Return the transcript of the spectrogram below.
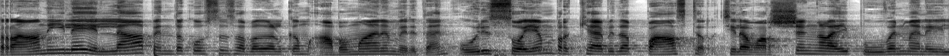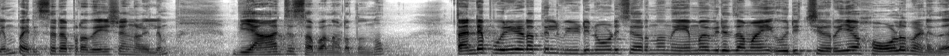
റാന്നിയിലെ എല്ലാ പെന്തക്കോസ്റ്റ് സഭകൾക്കും അപമാനം വരുത്താൻ ഒരു സ്വയം പ്രഖ്യാപിത പാസ്റ്റർ ചില വർഷങ്ങളായി പൂവൻമലയിലും പരിസര പ്രദേശങ്ങളിലും വ്യാജസഭ നടത്തുന്നു. തന്റെ പുരയിടത്തിൽ വീടിനോട് ചേർന്ന് നിയമവിരുദ്ധമായി ഒരു ചെറിയ ഹോൾ പണിത്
